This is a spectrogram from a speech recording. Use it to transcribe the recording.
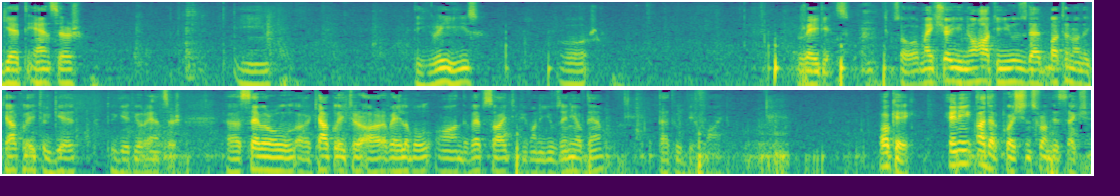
get the answer in degrees or radians. So make sure you know how to use that button on the calculator to get to get your answer. Uh, several uh, calculators are available on the website if you want to use any of them. That would be fine. Okay. Any other questions from this section?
